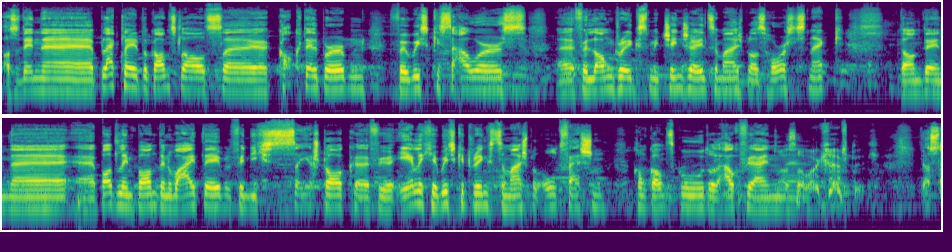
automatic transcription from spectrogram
Also den äh, Black Label ganz klar als äh, Cocktail Bourbon für Whisky Sours, äh, für Long Drinks mit Ginger Ale zum Beispiel als Horse Snack. Dann den äh, äh, Bottle in Bond, den White Label finde ich sehr stark äh, für ehrliche Whisky Drinks, zum Beispiel Old Fashion kommt ganz gut oder auch für ein. Das ist aber kräftig. Das ist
